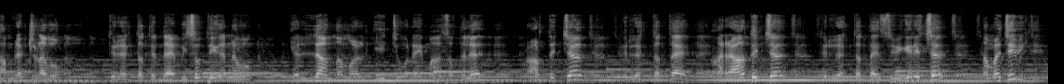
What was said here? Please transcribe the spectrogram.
സംരക്ഷണവും തിരുരക്തത്തിന്റെ വിശുദ്ധീകരണവും എല്ലാം നമ്മൾ ഈ ജൂലൈ മാസത്തിൽ പ്രാർത്ഥിച്ച് തിരുരക്തത്തെ ആരാധിച്ച് തിരുരക്തത്തെ സ്വീകരിച്ച് നമ്മൾ ജീവിക്കും.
